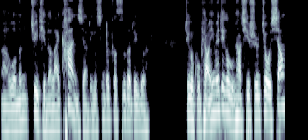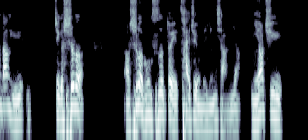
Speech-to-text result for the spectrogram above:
啊。我们具体的来看一下这个辛德克斯的这个这个股票，因为这个股票其实就相当于这个施乐啊，施乐公司对蔡志勇的影响一样你要去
